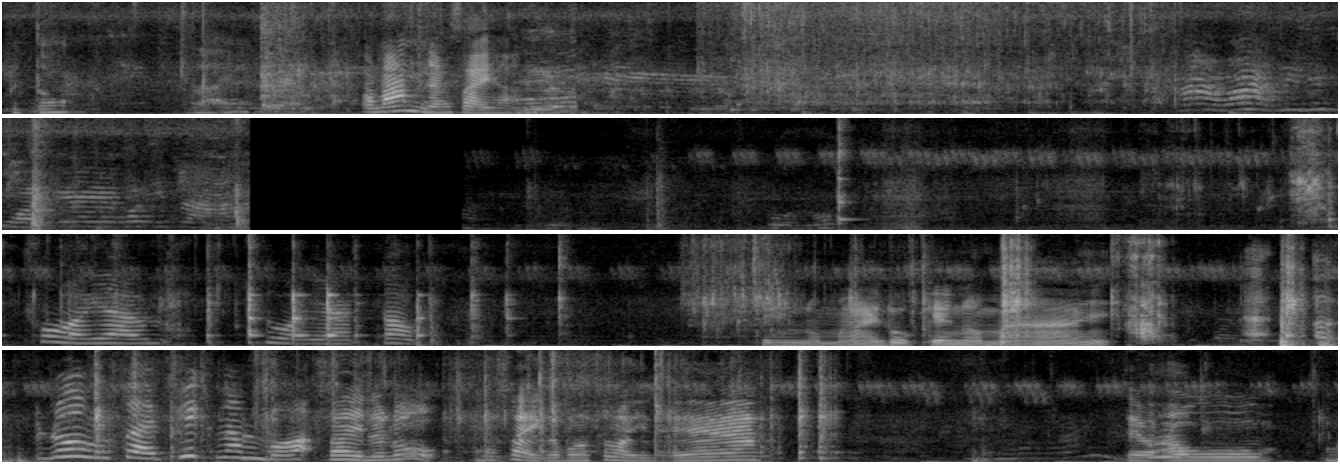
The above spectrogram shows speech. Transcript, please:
ไปต้มได้เอาน้ำอย่างใส่อะ สวยอะสวยอะตบแกงหน่อไม้ลูกแกงหน่อไม้เอ่อลุงใส่พริกน้ำบ่ใส่แล้วลูกบ่ใส่กับบใส่แล้วแต่เอาใบ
